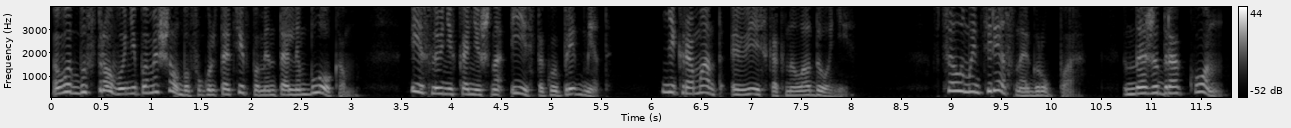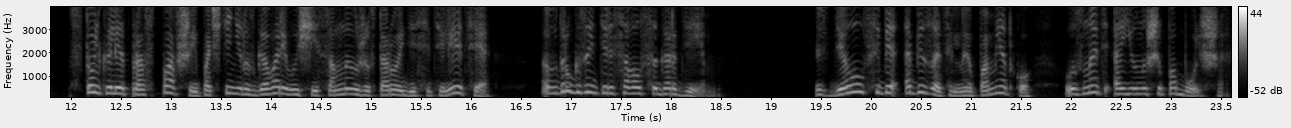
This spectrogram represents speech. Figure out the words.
Вот Быстрову не помешал бы факультатив по ментальным блокам, если у них, конечно, есть такой предмет. Некромант весь как на ладони. В целом интересная группа. Даже дракон, столько лет проспавший и почти не разговаривающий со мной уже второе десятилетие, вдруг заинтересовался Гордеем. Сделал себе обязательную пометку узнать о юноше побольше.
